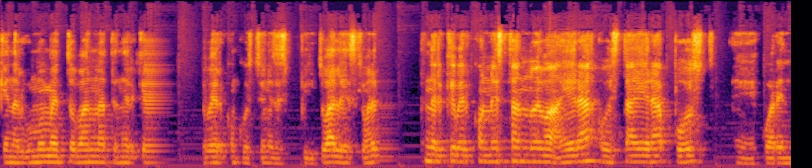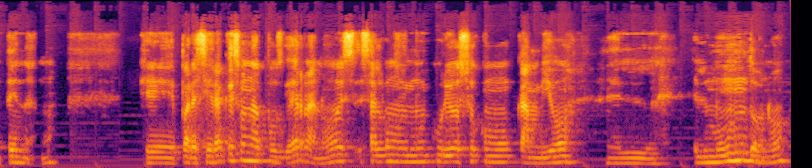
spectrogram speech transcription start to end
que en algún momento van a tener que ver con cuestiones espirituales, que van a tener que ver con esta nueva era o esta era post eh, ¿no? que pareciera que es una posguerra, ¿no? Es, es, algo muy, muy curioso cómo cambió el, el, mundo, ¿no?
